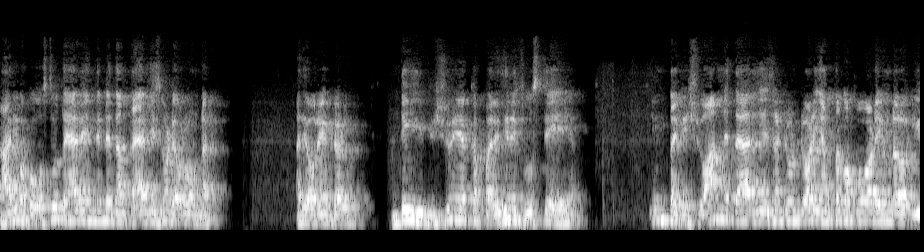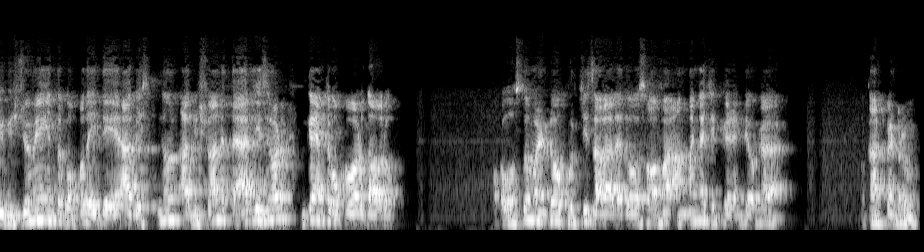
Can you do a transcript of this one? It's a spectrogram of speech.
కార్యం ఒక వస్తువు తయారైందంటే దాన్ని తయారు చేసినవాడు ఎవరో ఉండాలి. అది ఎవరేంటాడు అంటే ఈ విశ్వం యొక్క పరిధిని చూస్తే ఇంత విశ్వాన్ని తయారు చేసినటువంటి వాడు ఎంత గొప్పవాడు అయి ఉండాలో ఈ విశ్వమే ఇంత గొప్పదైతే ఆ విష్ణు ఆ విశ్వాన్ని తయారు చేసిన వాడు ఇంకా ఎంత గొప్పవాడు కావాలో. ఒక వస్తువు అంటే ఒక కుర్చీ చాలా లేదా ఒక సోఫా అందంగా చెక్కాడంటే ఒక కార్పెంటరు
